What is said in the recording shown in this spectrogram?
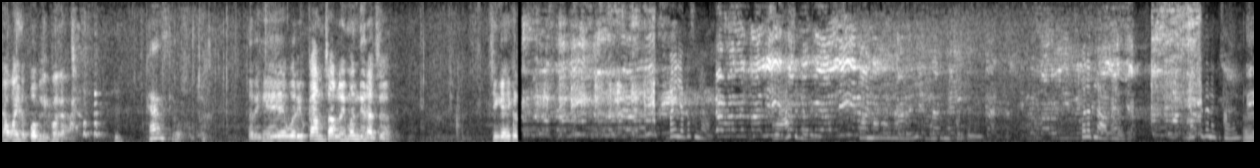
तेव्हा इथं पब्लिक बघा. फॅन्स लोक. तर हे वरील काम चालू आहे मंदिराचं. चिंग्या इकडे पहिल्यापासून असं करते कामाला झाली मग तुम्ही पुढचं परत लावा पहिलं लक्ष द्या ना कसं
